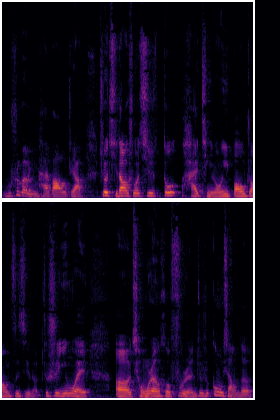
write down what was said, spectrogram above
无数个名牌包这样，就提到说其实都还挺容易包装自己的，就是因为呃穷人和富人就是共享的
